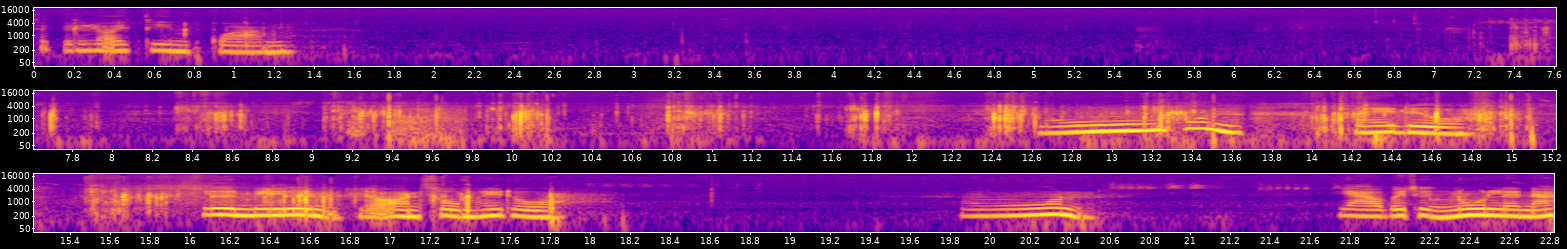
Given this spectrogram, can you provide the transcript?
จะเป็นรอยตีนกวาง ไปต่อนู้นมาให้ดู ลื่นไม่ลื่น เดี๋ยวออนซูมให้ดูนู้นยาวไปถึงนู่นเลยนะ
